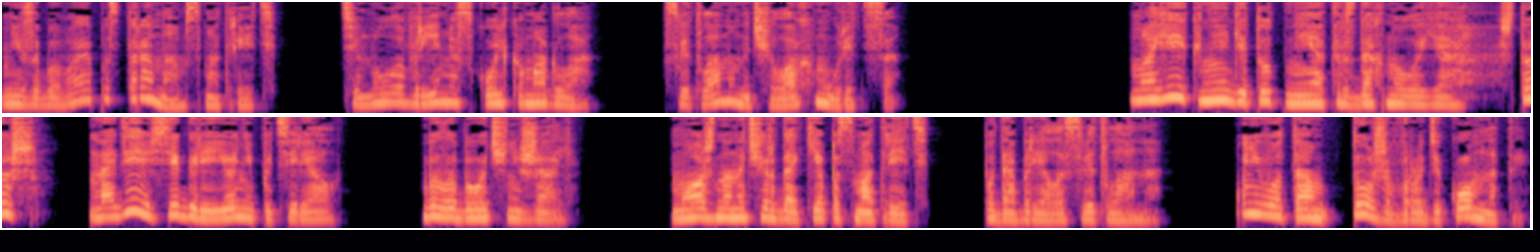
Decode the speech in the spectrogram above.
не забывая по сторонам смотреть. Тянула время сколько могла. Светлана начала хмуриться. «Моей книги тут нет», — вздохнула я. «Что ж, надеюсь, Игорь ее не потерял. Было бы очень жаль». «Можно на чердаке посмотреть», — подобрела Светлана. У него там тоже вроде комнаты.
